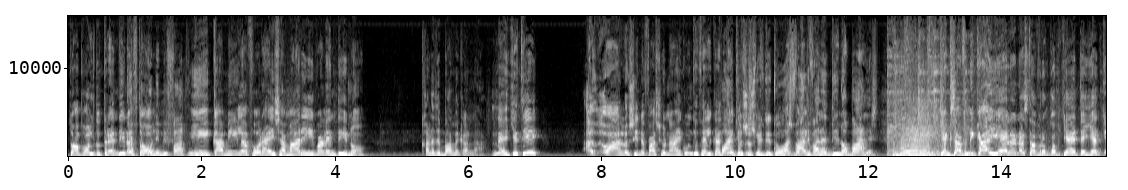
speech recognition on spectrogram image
Το απόλυτο trend είναι αυτό. Επώνυμη Φάτνη. Η Καμίλα φοράει σαμάρι Βαλεντίνο. Καλά, δεν πάμε καλά. Ναι, γιατί; α, ο άλλος είναι fashion icon και θέλει κάτι Πάει τέτοιο το στο σπίτι του. Α βάλει Βαλεντίνο μπάλες. Και ξαφνικά η Έλενα σταυροκοπιέται. Γιατί;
